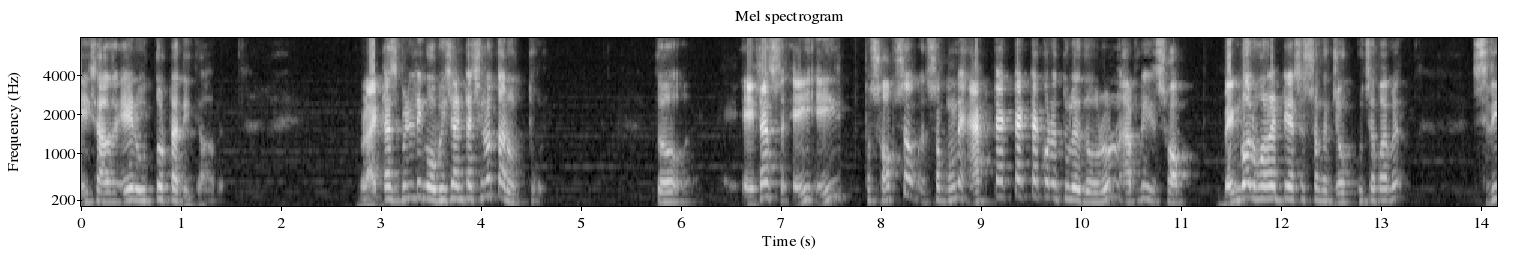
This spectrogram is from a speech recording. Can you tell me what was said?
এই সাহস এর উত্তরটা দিতে হবে। রাইটার্স বিল্ডিং অভিযানটা ছিল তার উত্তর। তো এটা এই এই সব সব মানে একটা একটা একটা করে তুলে ধরুন আপনি সব বেঙ্গল ভলেন্টিয়ার্স এর সঙ্গে যোগ খুঁজে পাবেন শ্রী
